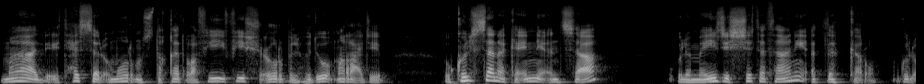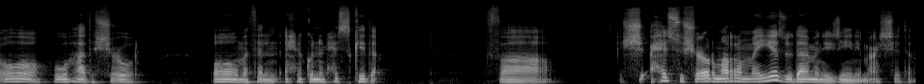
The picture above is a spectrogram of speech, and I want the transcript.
ما أدري تحس الأمور مستقرة في في شعور بالهدوء مرة عجيب. وكل سنة كأني أنساه ولما يجي الشتاء ثاني أتذكره أقول أوه هو هذا الشعور. أوه مثلا إحنا كنا نحس كذا. ف أحس شعور مرة مميز ودائما يجيني مع الشتاء.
